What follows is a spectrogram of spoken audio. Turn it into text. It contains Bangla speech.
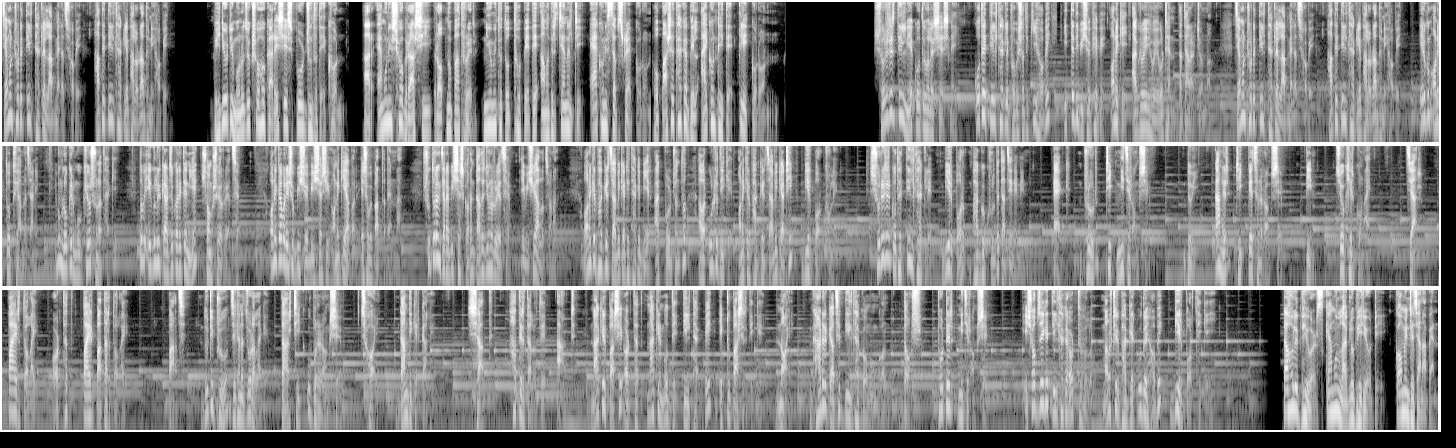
যেমন ঠোঁটে তিল থাকলে লাভ ম্যারেজ হবে, হাতে তিল থাকলে ভালো রাঁধুনি হবে। ভিডিওটি মনোযোগ সহকারে শেষ পর্যন্ত দেখুন। আর এমনই সব রাশি রত্নপাথরের নিয়মিত তথ্য পেতে আমাদের চ্যানেলটি এখনই সাবস্ক্রাইব করুন ও পাশে থাকা বেল আইকনটিতে ক্লিক করুন। শরীরের তিল নিয়ে কৌতূহলের শেষ নেই। কোথায় তিল থাকলে ভবিষ্যতে কি হবে, ইত্যাদি বিষয় ভেবে অনেকেই আগ্রহী হয়ে ওঠেন তা জানার জন্য। যেমন ঠোঁটে তিল থাকলে লাভ ম্যারেজ হবে, হাতে তিল থাকলে ভালো রাঁধুনি হবে। এরকম অনেক তথ্যই আমরা জানি এবং লোকের মুখেও শোনা থাকি। তবে এগুলির কার্যকারিতা নিয়ে সংশয় রয়েছে। অনেকে আবার এসব বিষয়ে বিশ্বাসী, অনেকেই আবার এসবে পাত্তা দেন না। সুতরাং যারা বিশ্বাস করেন, তাদের জন্য রয়েছে এ বিষয়ে আলোচনা। অনেকের ভাগ্যের চাবিকাঠি থাকে বিয়ের আগ পর্যন্ত, আবার উল্টো দিকে অনেকের ভাগ্যের চাবিকাঠি বিয়ের পর খোলে। শরীরের কোথায় তিল থাকলে বিয়ের পর ভাগ্য খুলবে তা জেনে নিন। এক, ভ্রুর ঠিক নিচের অংশে। দুই, কানের ঠিক পেছনের অংশে। তিন, চোখের কোনায়। চার পায়ের তলায়, অর্থাৎ পায়ের পাতার তলায়। পাঁচ, দুটি ভ্রু যেখানে জোড়া লাগে, তার ঠিক উপরের অংশে। ছয় ডান দিকের কালে। সাত, হাতের তালুতে। আট, নাকের পাশে, অর্থাৎ নাকের মধ্যে তিল থাকবে একটু পাশের দিকে। নয়, ঘাড়ের কাছে তিল থাকা মঙ্গল দশ, ঠোঁটের নিচের অংশে। এসব জায়গায় তিল থাকার অর্থ হল, মানুষটির ভাগ্যের উদয় হবে বিয়ের পর থেকেই। তাহলে ভিউয়ার্স কেমন লাগল ভিডিওটি? কমেন্টে জানাবেন।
